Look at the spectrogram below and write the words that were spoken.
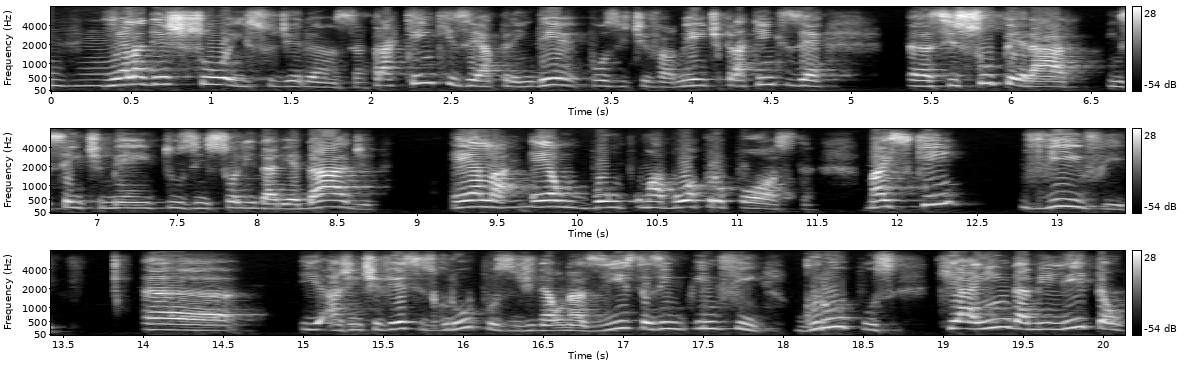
Uhum. E ela deixou isso de herança. Para quem quiser aprender positivamente, para quem quiser uh, se superar em sentimentos, em solidariedade, ela uhum. é um bom, uma boa proposta. Mas quem vive, uh, e a gente vê esses grupos de neonazistas, enfim, grupos que ainda militam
